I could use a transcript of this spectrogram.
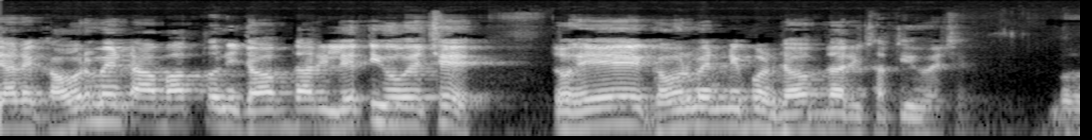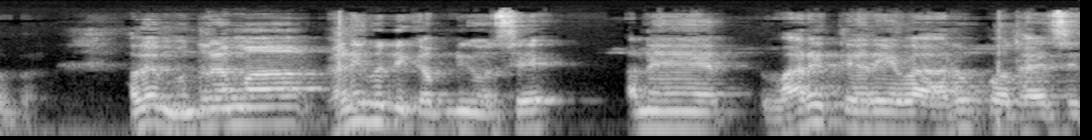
જ્યારે ગવર્મેન્ટ આ બાબતોની જવાબદારી લેતી હોય છે તો એ ગવર્મેન્ટની પણ જવાબદારી થતી હોય છે. બરોબર. હવે મુન્દ્રામાં ઘણી બધી કંપનીઓ છે અને વારે ત્યારે એવા આરોપો થાય છે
